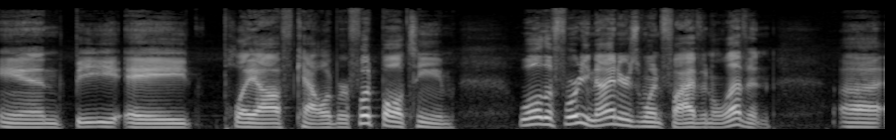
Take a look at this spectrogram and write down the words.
and be a playoff caliber football team. Well, the 49ers went 5 and 11 uh,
